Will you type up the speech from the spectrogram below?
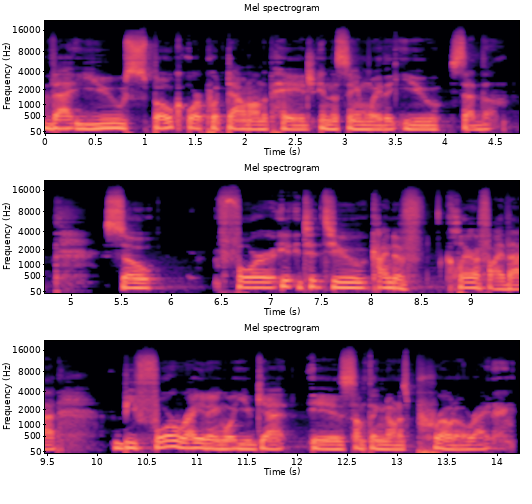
that you spoke or put down on the page in the same way that you said them. So, for to, to kind of clarify that, before writing, what you get is something known as proto writing.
